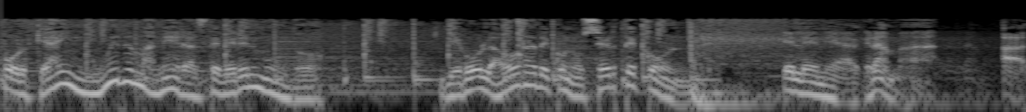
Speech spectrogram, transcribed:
Porque hay nueve maneras de ver el mundo. Llegó la hora de conocerte con el Enneagrama a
